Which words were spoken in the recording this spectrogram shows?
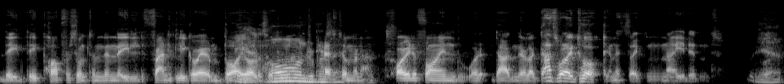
they, they pop for something, then they frantically go out and buy Yeah, all the and test them, and try to find what that, and they're like, "That's what I took," and it's like, "No, you didn't." Yeah. It-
